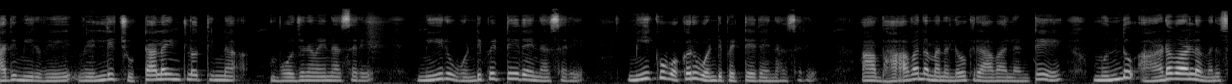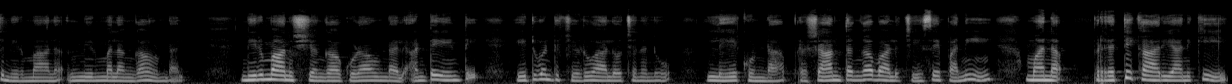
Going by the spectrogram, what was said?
అది మీరు వే వెళ్ళి చుట్టాల ఇంట్లో తిన్న భోజనమైనా సరే మీరు వండి పెట్టేదైనా సరే మీకు ఒకరు వండి పెట్టేదైనా సరే ఆ భావన మనలోకి రావాలంటే ముందు ఆడవాళ్ళ మనసు నిర్మాల నిర్మలంగా ఉండాలి. నిర్మానుష్యంగా కూడా ఉండాలి. అంటే ఏంటి? ఎటువంటి చెడు ఆలోచనలు లేకుండా ప్రశాంతంగా వాళ్ళు చేసే పని మన ప్రతి కార్యానికి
